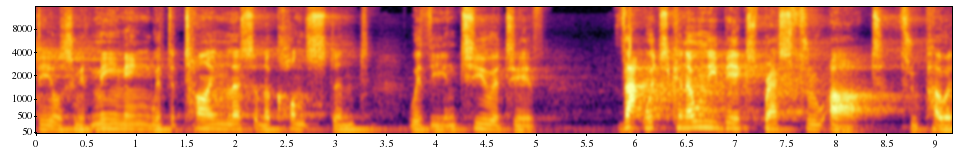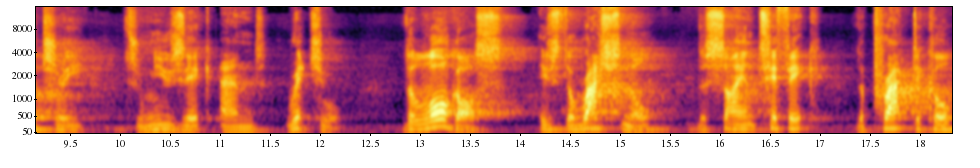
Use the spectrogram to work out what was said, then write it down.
deals with meaning, with the timeless and the constant, with the intuitive, that which can only be expressed through art, through poetry, through music and ritual. The logos is the rational, the scientific, the practical,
